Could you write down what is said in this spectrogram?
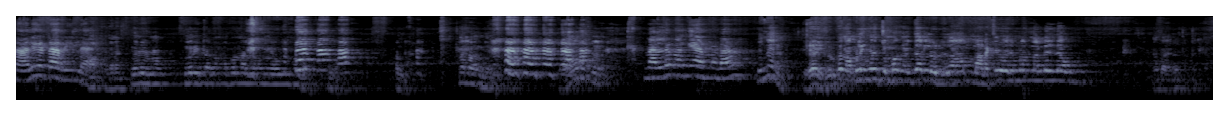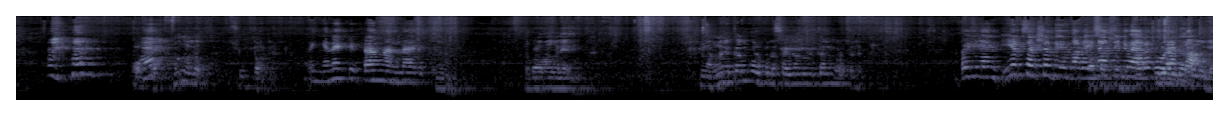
താലി കെട്ടറിയില്ല. ആ, ഇങ്ങനെ ഇടണം. ഇങ്ങനെ ഇട്ടാൽ നമുക്ക് നല്ല ഭംഗിയാവും? നല്ല ഭംഗിയാവും നല്ല ഭംഗിയാണോടാ പിന്നെ? ഇതാ, ഇതിപ്പോ നമ്മളിങ്ങനെ ചുമ്മാ ഇതല്ലോ ഇത് ആ മടക്കി വരുമ്പോൾ നല്ല ഇതാവും. നല്ല സൂപ്പർ. ഇങ്ങനെ കിട്ടാൻ നല്ലതായിരിക്കും. അപ്പോൾ അതങ്ങനെ അങ്ങനെയൊക്കെ കുഴപ്പമില്ല. സൈഡിൽ നിൽക്കാൻ കുഴപ്പമില്ല. അപ്പൊ ഈ ഈ ഒരു സെക്ഷൻ തീർന്നോടാ ഇതിനകത്ത് ഇനി വേറെ കൂടെ ഉണ്ടോ ഇല്ല,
